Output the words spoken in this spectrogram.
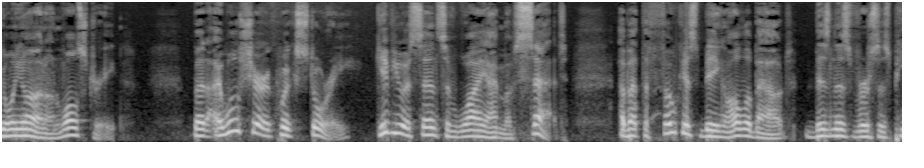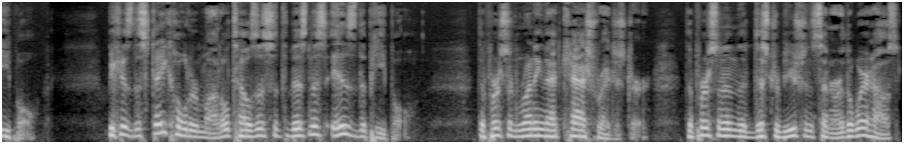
going on on Wall Street. But I will share a quick story, give you a sense of why I'm upset about the focus being all about business versus people. Because the stakeholder model tells us that the business is the people. the person running that cash register, the person in the distribution center or the warehouse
